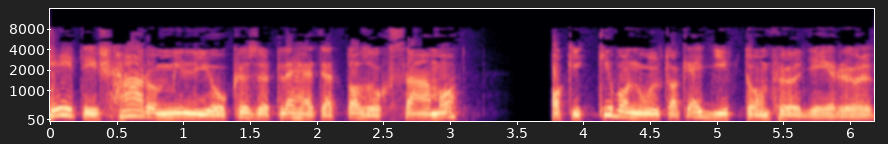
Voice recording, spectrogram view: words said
Két és három millió között lehetett azok száma, akik kivonultak Egyiptom földjéről.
